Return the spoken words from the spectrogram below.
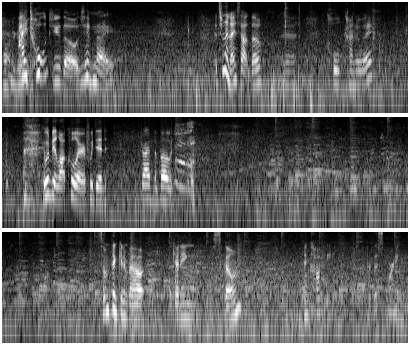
time ago. I told you though, didn't I? It's really nice out though, in a cold kind of way. It would be a lot cooler if we did drive the boat. So I'm thinking about getting a scone and coffee for this morning.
